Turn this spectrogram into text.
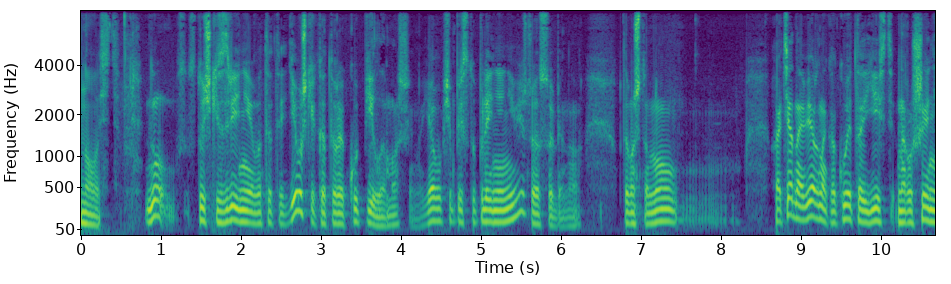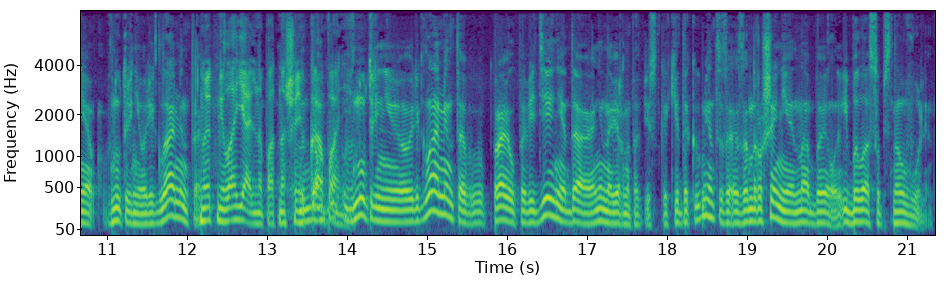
новость? Ну, с точки зрения вот этой девушки, которая купила машину, я, в общем, преступления не вижу особенного. Потому что, ну, Хотя, наверное, какое-то есть нарушение внутреннего регламента. Но это нелояльно по отношению да, к компании. Внутреннего регламента, правил поведения, да, они, наверное, подписывают какие документы за, нарушение на БЛ и была, собственно, уволена.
